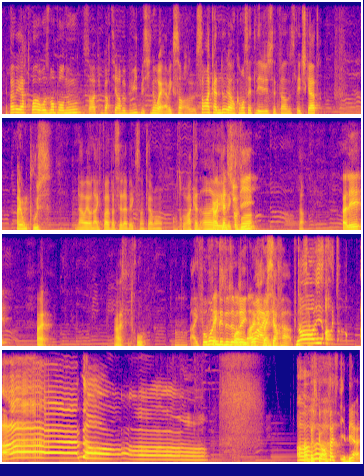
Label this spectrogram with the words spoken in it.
Il n'y a pas Vegar 3, heureusement pour nous. Ça aurait pu partir un peu plus vite, mais sinon, ouais, avec 100, 100 Rakan 2, là, on commence à être léger cette fin de stage 4. Allez, on pousse. Là, ouais, on n'arrive pas à passer la Bex, hein, clairement. Entre Rakan 1 et Rakan survie. Allez. Ouais. Ah, c'est trop. Ah, il faut au moins une des deux upgrades. Ah, non, oh, parce qu'en en fait, s'il y, a bien,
